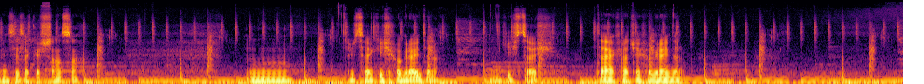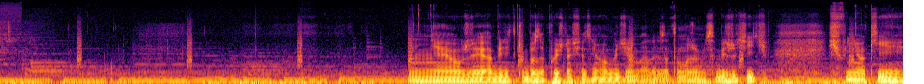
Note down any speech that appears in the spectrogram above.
więc jest jakaś szansa. Mm, czyli co, jakiś Hogrider? Jakiś coś? Tak, raczej Hogrider. Nie użyję abilitki, bo za późno się z nią obudziłem, ale za to możemy sobie rzucić świnioki.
